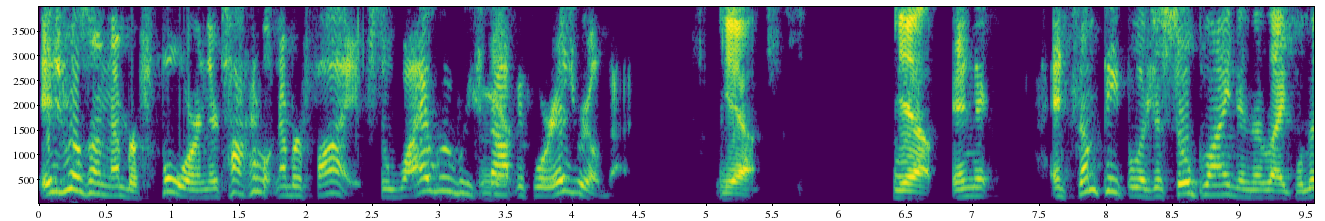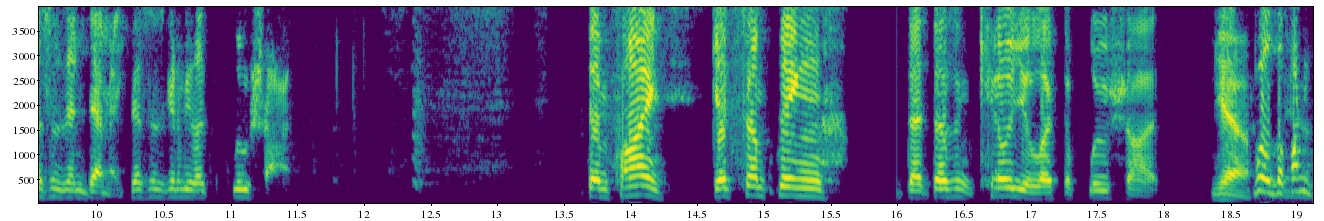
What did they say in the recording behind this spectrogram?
Israel's on number four, and they're talking about number five. So why would we stop before Israel does? Yeah. Yeah. And they, and some people are just so blind, and they're like, "Well, this is endemic. This is going to be like the flu shot." Then fine. Get something that doesn't kill you like the flu shot. Yeah. Well, the funny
